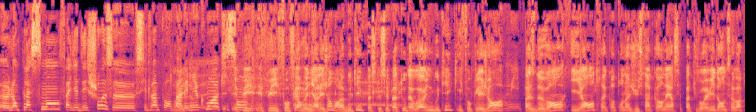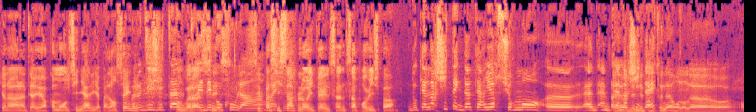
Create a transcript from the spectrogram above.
euh, l'emplacement, enfin il y a des choses, euh, Sylvain peut en parler Oui, mieux que moi, qui et sont... Puis, et puis, il faut faire venir les gens dans la boutique, parce que c'est pas tout d'avoir une boutique. Il faut que les gens passent devant, y entrent. Et quand on a juste un corner, c'est pas toujours évident de savoir qu'il y en a à l'intérieur. Comment on le signale? Il n'y a pas d'enseigne. Le digital Donc voilà, peut aider c'est- beaucoup là. C'est hein. pas Ouais. si simple le retail, ça ne s'improvise pas. Donc un architecte d'intérieur, sûrement euh, un, un- un Alors, des- des, architecte. partenaires, on en a, euh, on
